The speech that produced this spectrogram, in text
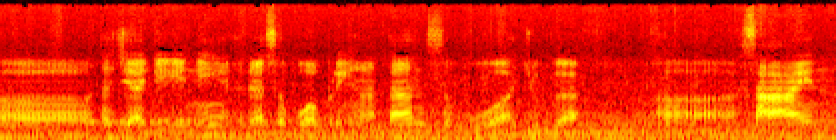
uh, terjadi ini adalah sebuah peringatan sebuah juga sign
